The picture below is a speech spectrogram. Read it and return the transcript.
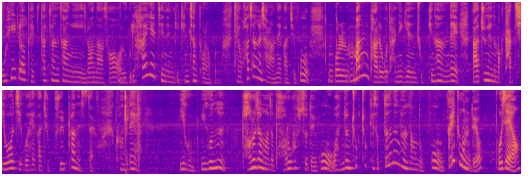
오히려 백탁 현상이 일어나서 얼굴이 하얘지는 게 괜찮더라고요. 제가 화장을 잘 안 해가지고 이거를만 바르고 다니기에는 좋긴 하는데 나중에는 막 다 지워지고 해가지고 불편했어요. 그런데 이거 이거는 바르자마자 바로 흡수되고 완전 촉촉해서 뜨는 현상도 없고 꽤 좋은데요? 보세요.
